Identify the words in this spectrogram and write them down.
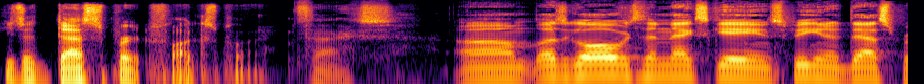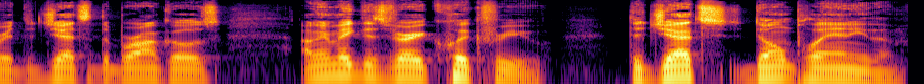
He's a desperate flex play. Facts. Um, let's go over to the next game. Speaking of desperate, the Jets at the Broncos. I'm gonna make this very quick for you. The Jets don't play any of them.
